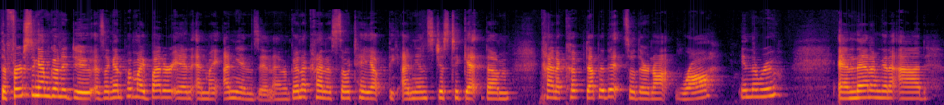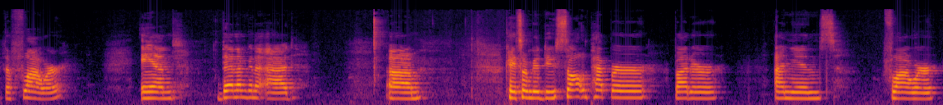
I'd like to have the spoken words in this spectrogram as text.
the first thing I'm going to do is I'm going to put my butter in and my onions in and I'm going to kind of saute up the onions just to get them kind of cooked up a bit so they're not raw in the roux. And then I'm going to add the flour and then I'm going to add, um, okay, so I'm going to do salt and pepper, butter, onions, flour,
